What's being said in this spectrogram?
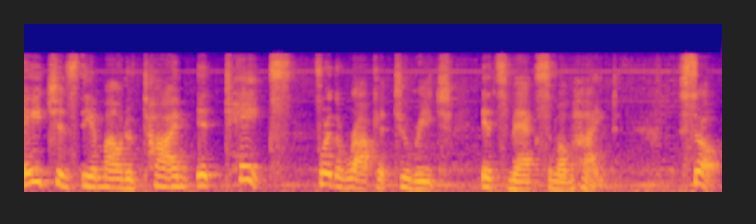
H is the amount of time it takes for the rocket to reach its maximum height. So,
